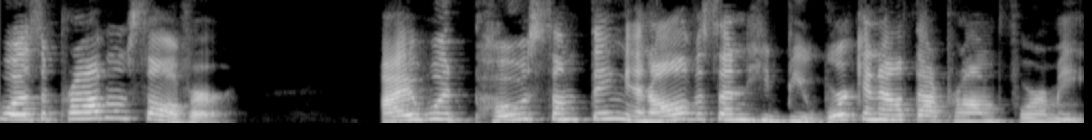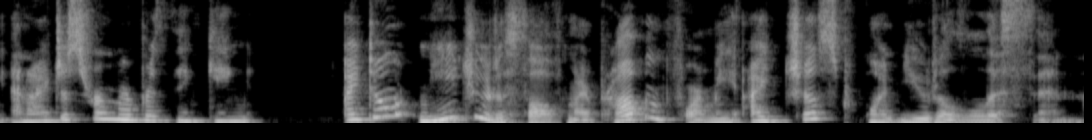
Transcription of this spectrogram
was a problem solver. I would pose something, and all of a sudden, he'd be working out that problem for me. And I just remember thinking, I don't need you to solve my problem for me. I just want you to listen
